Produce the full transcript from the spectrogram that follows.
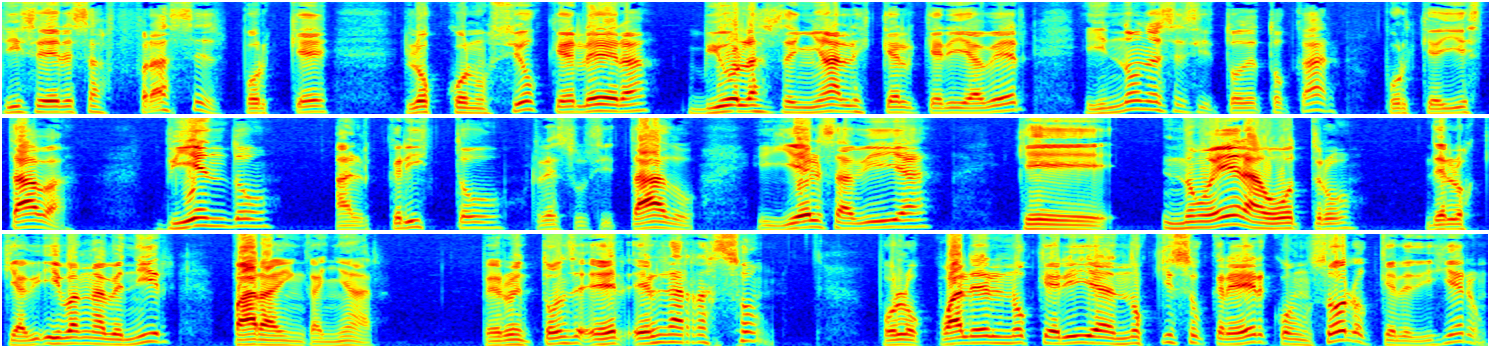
Dice Él esas frases porque lo conoció que Él era, vio las señales que Él quería ver y no necesitó de tocar, porque ahí estaba, viendo al Cristo resucitado. Y Él sabía que no era otro de los que iban a venir para engañar. Pero entonces él, es la razón por lo cual él no quería, no quiso creer con solo que le dijeron.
